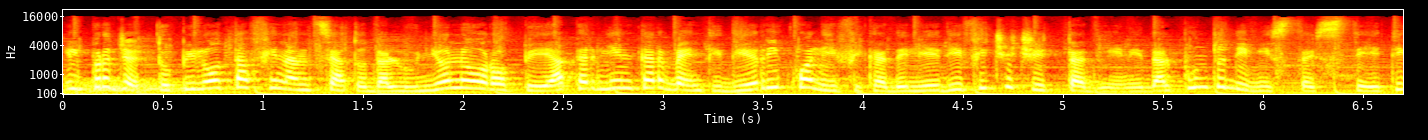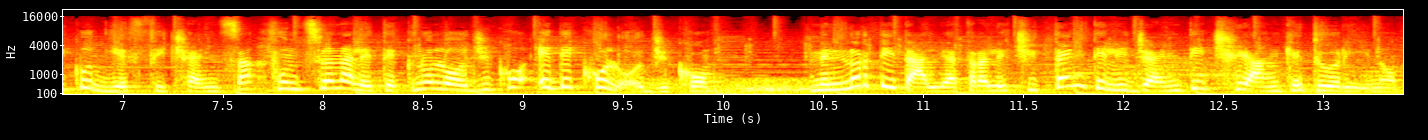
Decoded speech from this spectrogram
Il progetto pilota finanziato dall'Unione Europea per gli interventi di riqualifica degli edifici cittadini dal punto di vista estetico, di efficienza, funzionale tecnologico ed ecologico. Nel nord Italia tra le città intelligenti c'è anche Torino,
